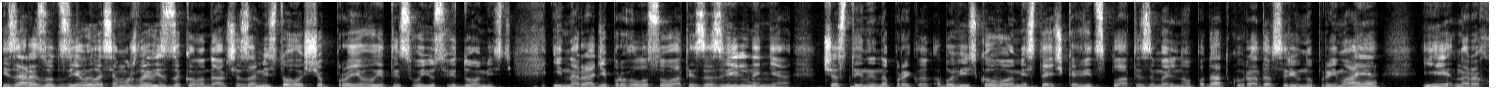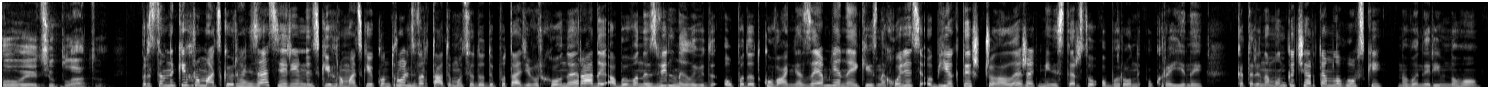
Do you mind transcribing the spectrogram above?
І зараз от з'явилася можливість законодавча, замість того, щоб проявити свою свідомість і на раді проголосувати за звільнення частини, наприклад, або військового містечка від сплати земельного податку, рада все рівно приймає і нараховує цю плату. Представники громадської організації Рівненський громадський контроль звертатимуться до депутатів Верховної Ради, аби вони звільнили від оподаткування землі, на яких знаходяться об'єкти, що належать Міністерству оборони України. Катерина Мункачер, Артем Лаговський. Новини Рівного.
